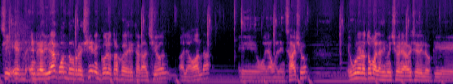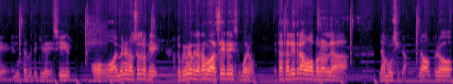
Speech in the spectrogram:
sí, en, en, realidad cuando recién el Colo trajo esta canción a la banda eh, o, a, o, al ensayo, uno no toma las dimensiones a veces de lo que el intérprete quiere decir, o, al menos nosotros que lo primero que tratamos de hacer es, bueno, está esta letra, vamos a poner la, música, ¿no? Pero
